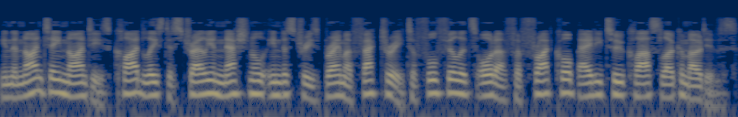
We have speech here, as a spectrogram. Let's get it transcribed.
in the 1990s Clyde leased Australian National Industries Bremer factory to fulfill its order for Freightcorp 82 class locomotives.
